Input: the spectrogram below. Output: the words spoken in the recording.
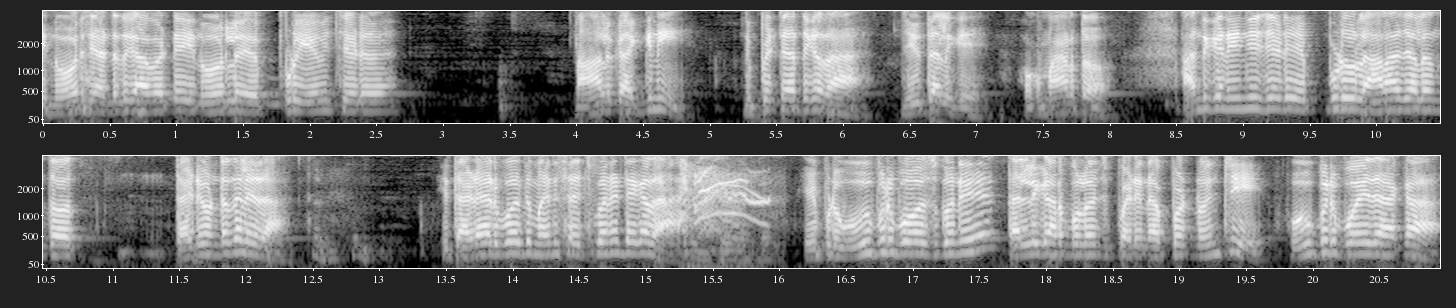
ఈ నోరు చెడ్డది కాబట్టి ఈ నోరులో ఎప్పుడు ఏమిచ్చాడు? నాలుగు అగ్ని. నిప్పెట్టేద్ది కదా జీవితాలకి ఒక మాటతో. అందుకని ఏం చేశాడు? ఎప్పుడు లాలాజలంతో తడి ఉంటుందా లేదా? ఈ తడి ఆరిపోతే మనిషి చచ్చిపోయినట్టే కదా. ఇప్పుడు ఊపిరి పోసుకొని తల్లి గర్భంలోంచి పడినప్పటి నుంచి ఊపిరి పోయేదాకా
